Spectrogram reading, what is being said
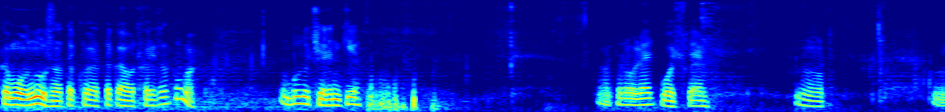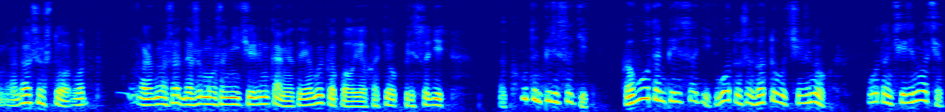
кому нужна такое, такая вот хризантема, буду черенки отправлять почтой. Вот. А дальше что? Вот размножать даже можно не черенками. Это я выкопал, я хотел пересадить. А кого там пересадить? Кого там пересадить? Вот уже готовый черенок. Вот он череночек,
